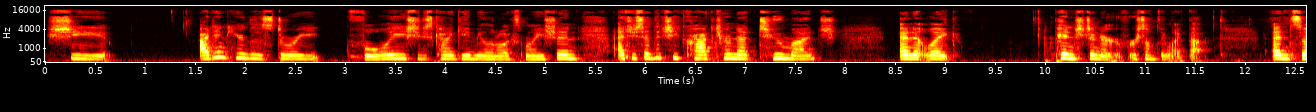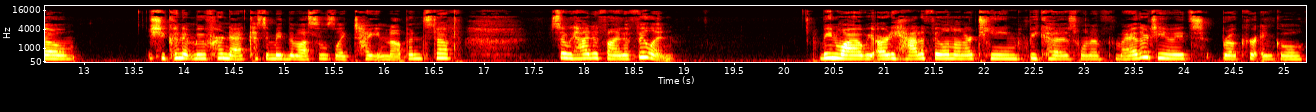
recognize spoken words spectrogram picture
she I didn't hear the story fully. She just kind of gave me a little explanation and she said that she cracked her neck too much and it like pinched a nerve or something like that. And so she couldn't move her neck because it made the muscles like tighten up and stuff. So we had to find a fill-in. Meanwhile, we already had a fill-in on our team because one of my other teammates broke her ankle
